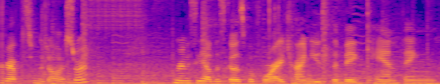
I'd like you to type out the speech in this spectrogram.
I got this from the dollar store. We're gonna see how this goes before I try and use the big can thing.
